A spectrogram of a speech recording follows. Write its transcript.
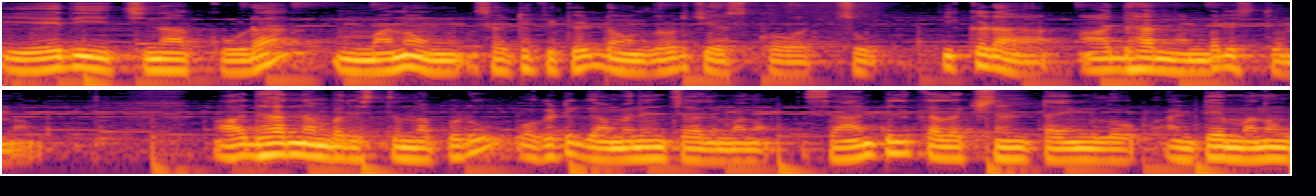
ఏది ఇచ్చినా కూడా మనం సర్టిఫికేట్ డౌన్లోడ్ చేసుకోవచ్చు. ఇక్కడ ఆధార్ నెంబర్ ఇస్తున్నాం. ఆధార్ నెంబర్ ఇస్తున్నప్పుడు ఒకటి గమనించాలి మనం. శాంపిల్ కలెక్షన్ టైంలో అంటే మనం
